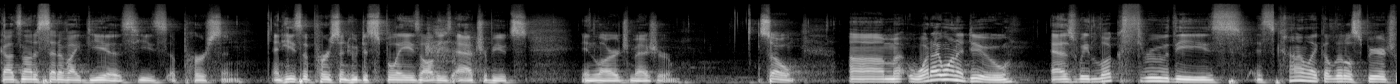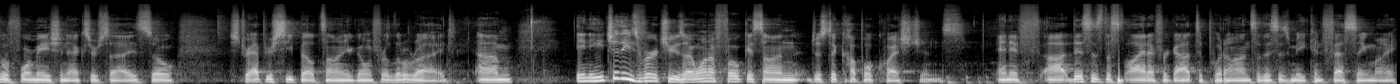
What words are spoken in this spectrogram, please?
God's not a set of ideas, He's a person. And He's the person who displays all these attributes in large measure. So, um, what I want to do as we look through these, it's kind of like a little spiritual formation exercise. So, strap your seatbelts on, you're going for a little ride. Um, in each of these virtues, I want to focus on just a couple questions. And if uh, this is the slide I forgot to put on, so this is me confessing my,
